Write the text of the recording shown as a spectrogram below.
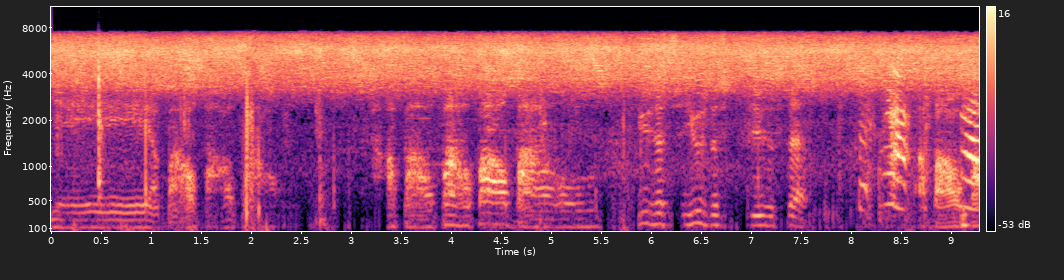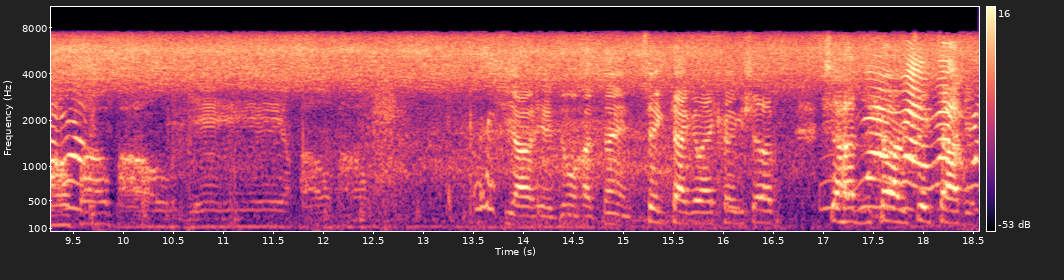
Yeah, bow, bow, bow. Bow, bow, bow, bow. Use this, use this, use this step. Bow, bow, bow, bow. Yeah, bow, bow. She out here doing her thing. TikToking like crazy. Shout out Shout out to Jakari TikToking.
